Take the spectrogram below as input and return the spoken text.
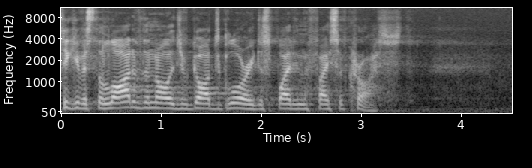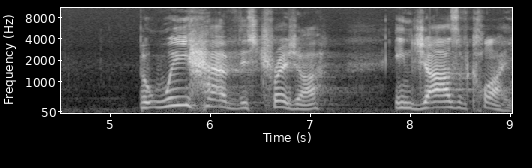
to give us the light of the knowledge of God's glory displayed in the face of Christ. But we have this treasure in jars of clay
